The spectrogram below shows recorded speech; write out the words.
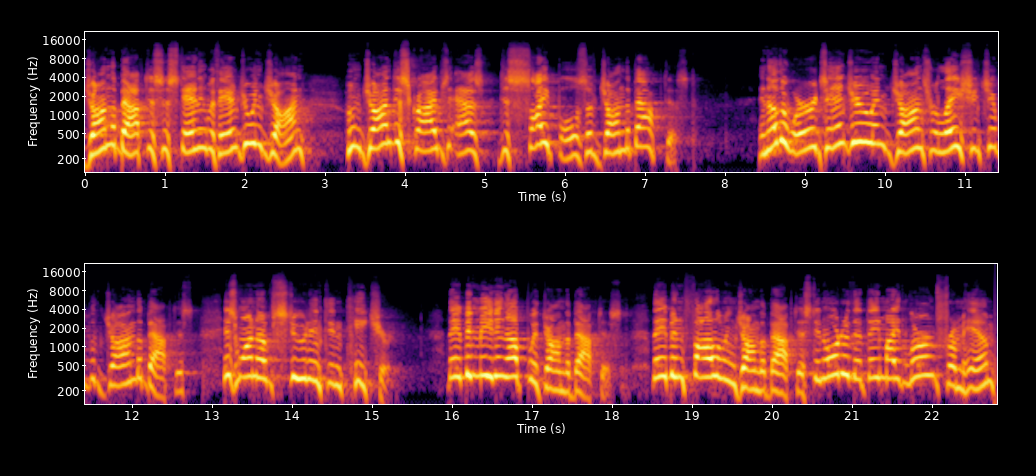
John the Baptist is standing with Andrew and John, whom John describes as disciples of John the Baptist. In other words, Andrew and John's relationship with John the Baptist is one of student and teacher. They've been meeting up with John the Baptist. They've been following John the Baptist in order that they might learn from him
